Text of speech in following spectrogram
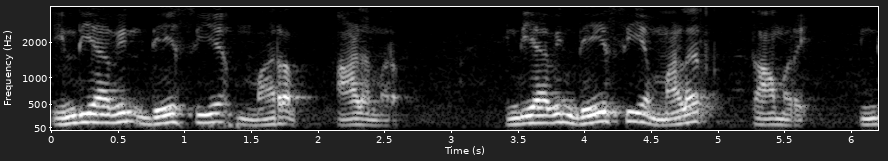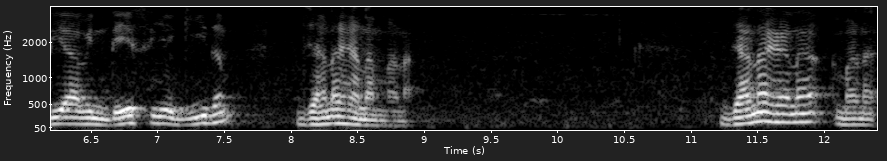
இந்தியாவின் தேசிய மரம் ஆலமரம் இந்தியாவின் தேசிய மலர் தாமரை இந்தியாவின் தேசிய கீதம் ஜனகணமன ஜனகணமன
